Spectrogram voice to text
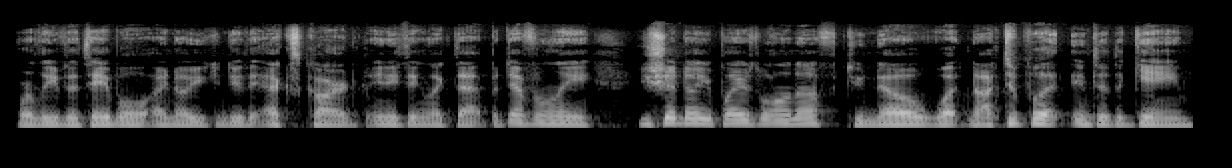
or leave the table. I know you can do the X card, anything like that, but definitely you should know your players well enough to know what not to put into the game,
